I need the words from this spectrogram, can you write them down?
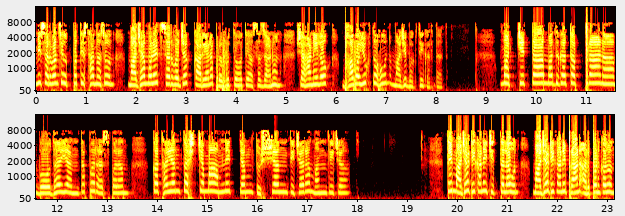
मी सर्वांचे उत्पत्तीस्थान असून माझ्यामुळेच सर्व जग कार्याला प्रवृत्त होते असं जाणून शहाणे लोक भावयुक्त होऊन माझी भक्ती करतात. मच्चित्ता मद्गत प्राण बोधयंत परस्परम कथयंतश्च माम नित्यम तुष्यंती च रमंती च। ते माझ्या ठिकाणी चित्त लावून माझ्या ठिकाणी प्राण अर्पण करून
